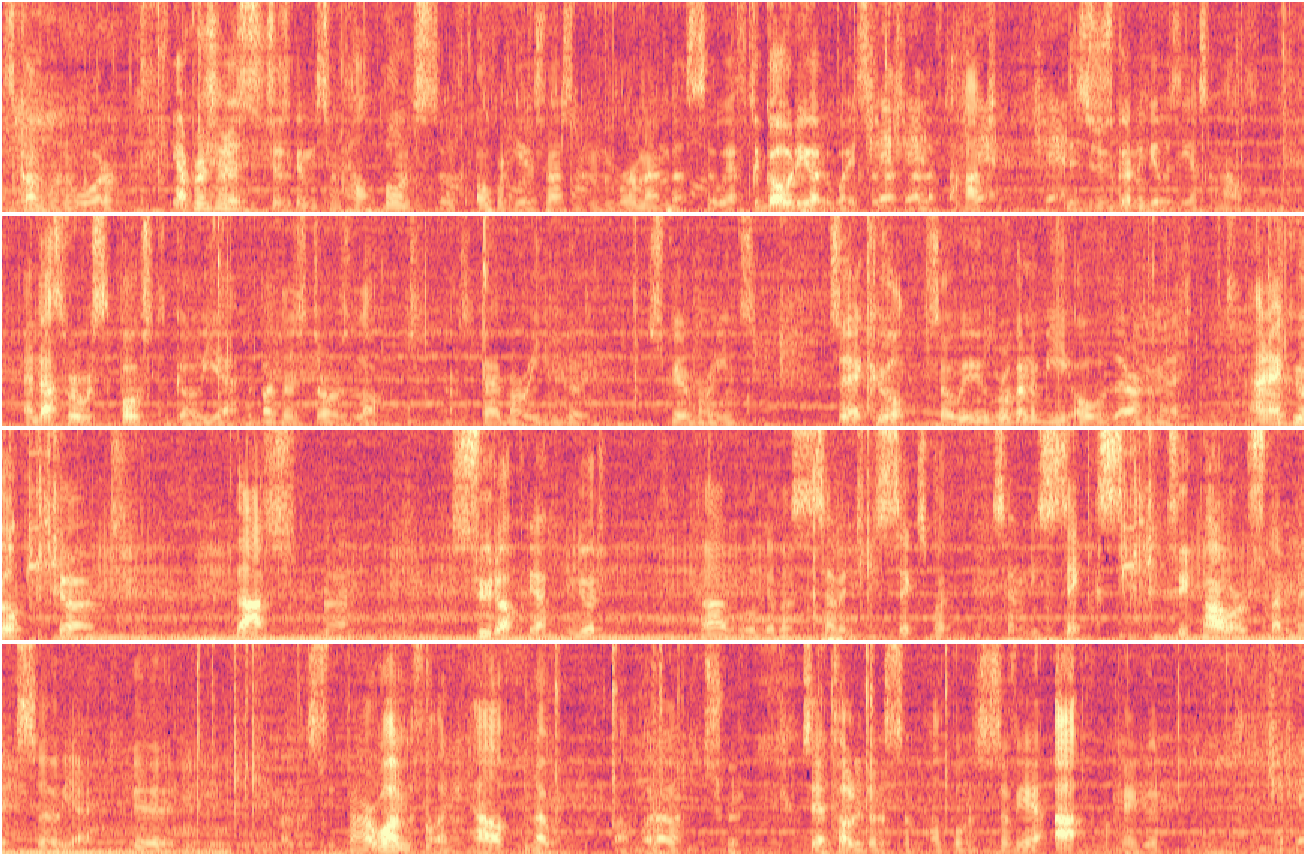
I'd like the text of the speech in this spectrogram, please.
It's coming from the water. Yeah, I'm pretty sure there's just gonna be some health bonuses over here, so as I remember. So we have to go the other way. So that's why I left the hat. This is just gonna give us yeah some health, and that's where we're supposed to go. Yeah, but this door's are locked. That's a dead marine. Good. Screw the marines. So yeah, cool. So we we're gonna be over there in a minute. And yeah, cool. Go. And that. Yeah. Suit up. Yeah, good. That will give us 76, what? 76 suit power, quite a bit, so yeah, good. Another suit power, wonderful. Any health? Nope. Well, whatever, screwed. So yeah, I told you some health bonuses over here. Ah, okay, good.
